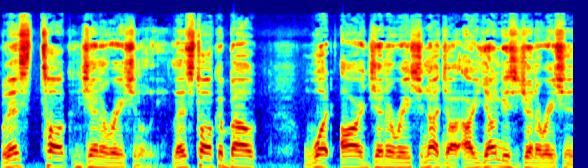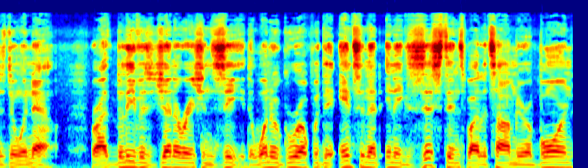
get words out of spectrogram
But let's talk generationally. Let's talk about what our generation, not our youngest generation, is doing now or I believe it's Generation Z, the one who grew up with the internet in existence by the time they were born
